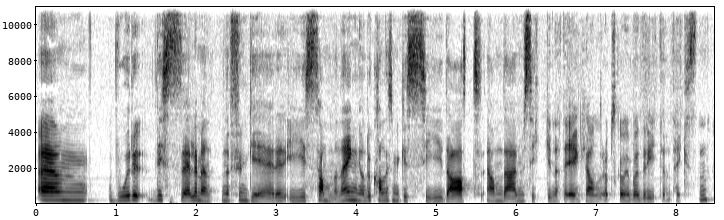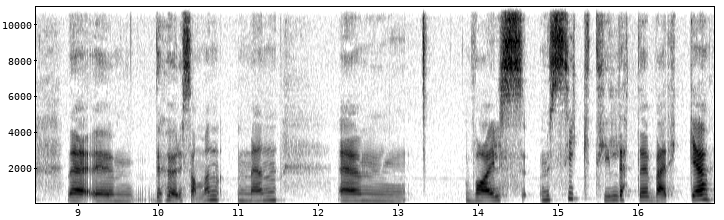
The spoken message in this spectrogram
Hvor disse elementene fungerer i sammenheng. Og du kan liksom ikke si da at ja, det er musikken dette egentlig handler om, skal vi bare drite i den teksten. Det, um, det hører sammen, men um, Wiles musikk til dette verket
